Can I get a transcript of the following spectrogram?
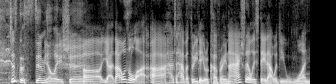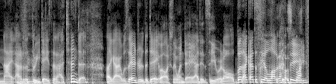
just the stimulation. Uh, yeah, that was a lot. Uh, I had to have a three day recovery, and I actually only stayed out with you one night out of the three days that I attended. Like I was there during the day. Well, actually, one day I didn't see you at all, but I got to see a lot of good things.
